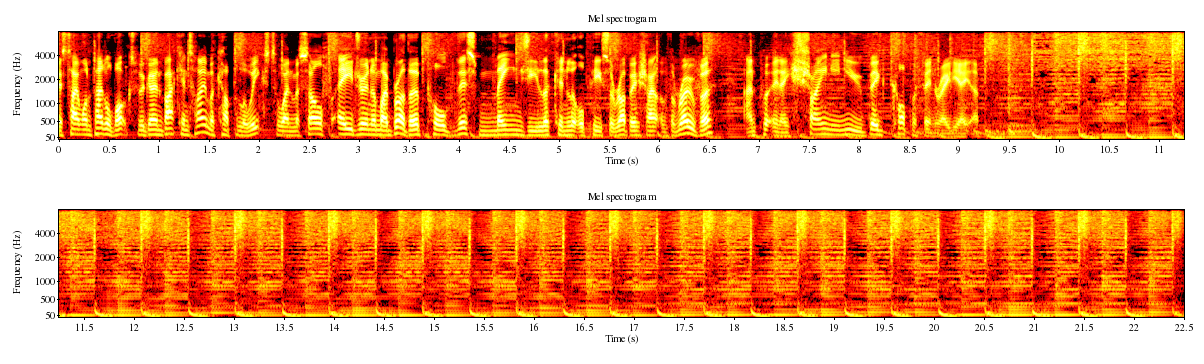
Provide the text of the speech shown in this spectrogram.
This time on Pedalbox, we're going back in time a couple of weeks to when myself, Adrian and my brother pulled this mangy looking little piece of rubbish out of the Rover and put in a shiny new big copper fin radiator.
